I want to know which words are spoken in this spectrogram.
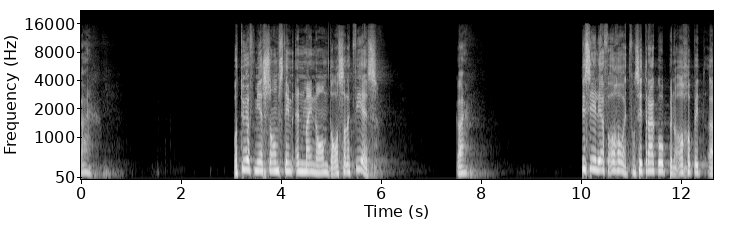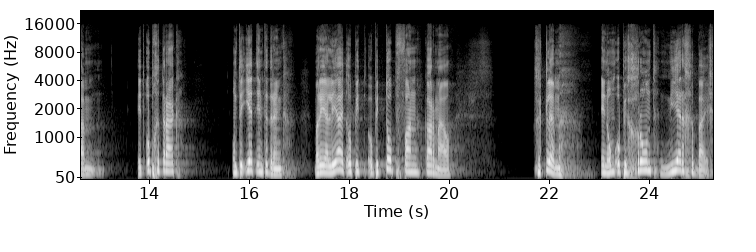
Okay. Wat twee of meer saamstem in my naam, daar sal ek wees. Okay. Dis sê Elia vir Agab van sy trek op en Agab het ehm um, het opgetrek om te eet en te drink. Maar Elia het op die op die top van Karmel geklim en hom op die grond neergebuig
